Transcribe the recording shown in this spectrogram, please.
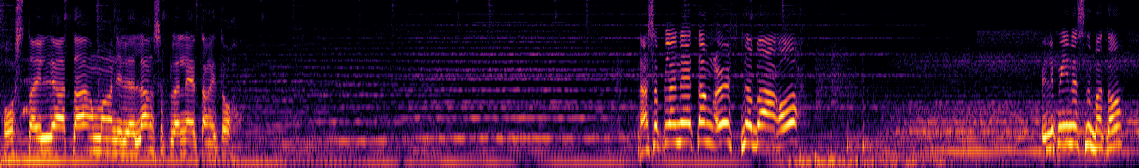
Hostile yata ang mga nilalang sa planetang ito. Nasa planetang Earth na ba ako? Pilipinas na ba to?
